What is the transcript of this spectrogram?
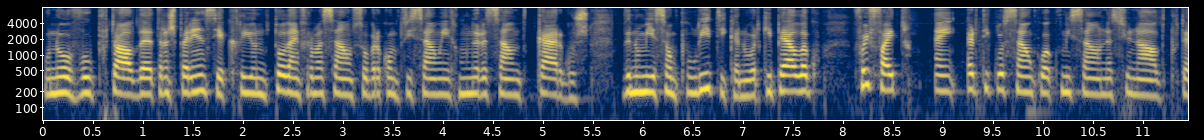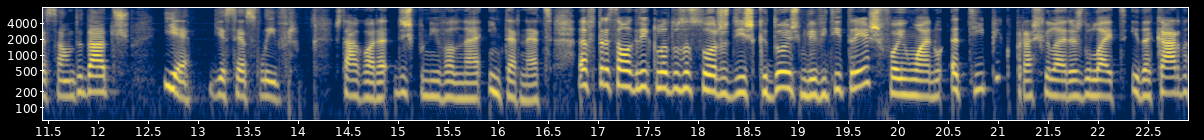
O novo portal da Transparência, que reúne toda a informação sobre a composição e remuneração de cargos de nomeação política no arquipélago, foi feito em articulação com a Comissão Nacional de Proteção de Dados e é de acesso livre. Está agora disponível na internet. A Federação Agrícola dos Açores diz que 2023 foi um ano atípico para as fileiras do leite e da carne,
